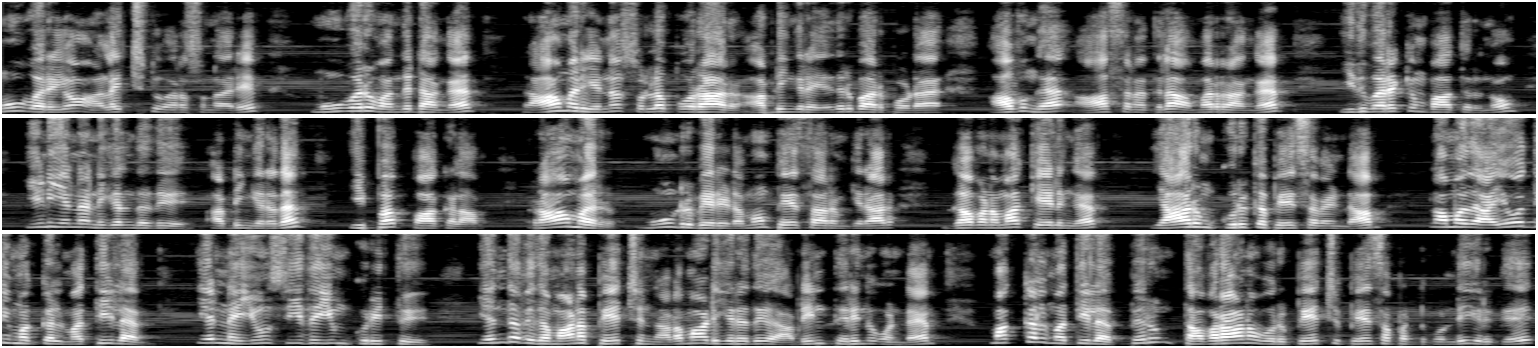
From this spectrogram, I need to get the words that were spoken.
மூவரையும் அழைச்சிட்டு வர சொன்னார். மூவரும் வந்துட்டாங்க. ராமர் என்ன சொல்ல போறார் அப்படிங்கிற எதிர்பார்ப்போட அவங்க ஆசனத்தில் அமர்றாங்க. இது வரைக்கும் பார்த்துருந்தோம். இனி என்ன நிகழ்ந்தது அப்படிங்கிறத இப்போ பார்க்கலாம். ராமர் மூன்று பேரிடமும் பேச ஆரம்பிக்கிறார். கவனமாக கேளுங்க. யாரும் குறுக்க பேச வேண்டாம். நமது அயோத்தி மக்கள் மத்தியில் என்னையும் சீதையும் குறித்து எந்த விதமான பேச்சு நடமாடுகிறது அப்படின்னு தெரிந்து கொண்ட மக்கள் மத்தியில் பெரும் தவறான ஒரு பேச்சு பேசப்பட்டு கொண்டு இருக்கு.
